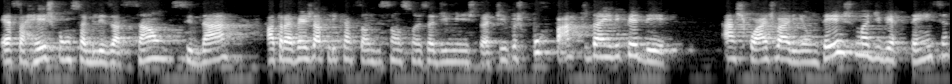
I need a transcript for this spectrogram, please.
Essa responsabilização se dá através da aplicação de sanções administrativas por parte da NPD, as quais variam desde uma advertência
